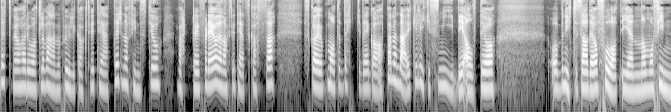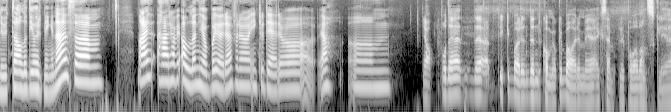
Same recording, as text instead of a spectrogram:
dette med å ha råd til å være med på ulike aktiviteter. Nå fins det jo verktøy for det, og den aktivitetskassa skal jo på en måte dekke det gapet, men det er jo ikke like smidig alltid å, å benytte seg av det å få igjennom og finne ut av alle de ordningene. Så nei, her har vi alle en jobb å gjøre for å inkludere og ja. Ja, og det, det, bare, den kommer jo ikke bare med eksempler på vanskelige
